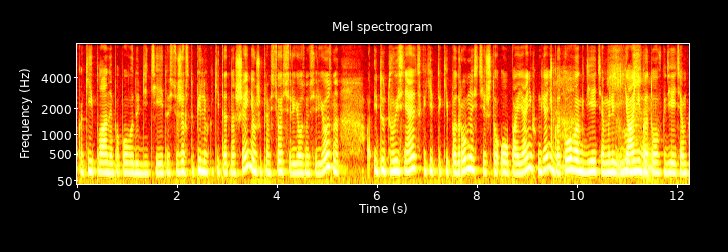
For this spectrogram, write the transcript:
какие планы по поводу детей, то есть уже вступили в какие-то отношения, уже прям все серьезно, серьезно. И тут выясняются какие-то такие подробности, что опа, я не, я не готова к детям, или Слушай. я не готов к детям,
